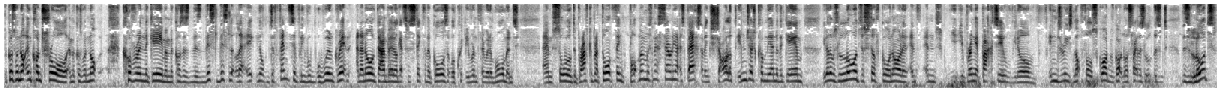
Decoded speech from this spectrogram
because we're not in control and because we're not covering the game and because there's, there's this this little you know defensively we, we weren't great and I know Dan Burn will get some stick for the goals that we'll quickly run through in a moment um, so will Dubravka, but I don't think Botman was necessarily at his best. I think Shaw looked injured come the end of the game. You know, there was loads of stuff going on, and, and, and you bring it back to, you know, injuries, not full squad. We've got no strike. There's, there's, there's loads.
